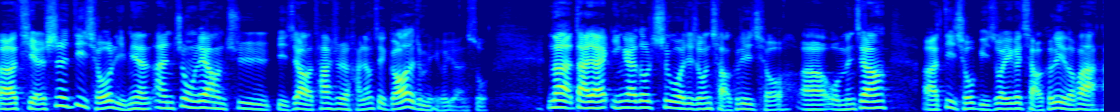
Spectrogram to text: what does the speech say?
呃，铁是地球里面按重量去比较，它是含量最高的这么一个元素。那大家应该都吃过这种巧克力球啊。我们将啊地球比作一个巧克力的话，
